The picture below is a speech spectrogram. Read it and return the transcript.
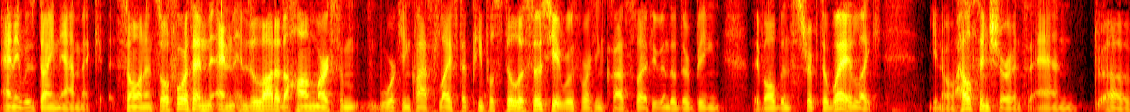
and it was dynamic, so on and so forth. And, and, and a lot of the hallmarks of working class life that people still associate with working class life, even though they're being they've all been stripped away, like you know health insurance and uh,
